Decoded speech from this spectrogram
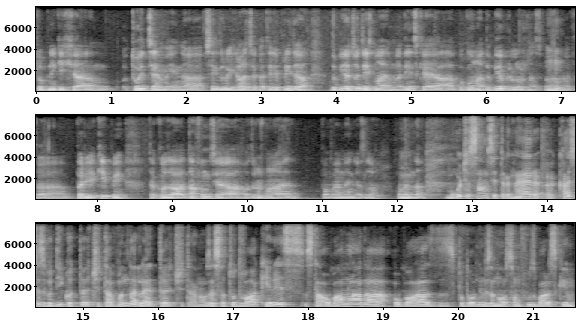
kljub nekih um, tujcem in uh, vseh drugih igralcev, ki pridejo, dobijo tudi iz mladinske uh, pogona, dobijo priložnost v, uh -huh. v prvi ekipi. Tako da ta funkcija odrožmana je. Po mojem mnenju je zelo pomembna. Mogoče sam si trener, kaj se zgodi, ko trčita, vendarle trčita. No? Zdaj sta tu dva, ki res sta oba mlada, oba s podobnim zanosom, futbalskim,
